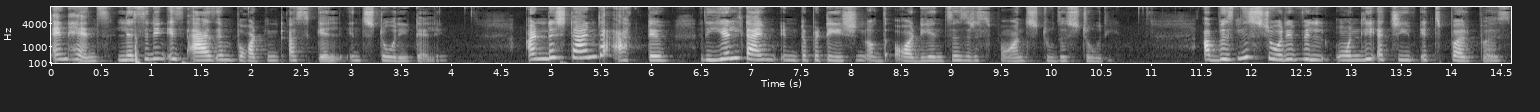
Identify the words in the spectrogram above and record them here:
and hence listening is as important a skill in storytelling. Understand the active, real time interpretation of the audience's response to the story. A business story will only achieve its purpose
